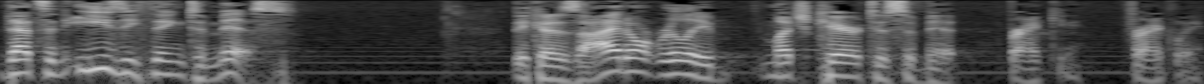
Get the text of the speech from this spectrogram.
that's an easy thing to miss. Because I don't really much care to submit, frankly, frankly.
